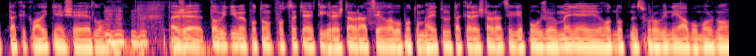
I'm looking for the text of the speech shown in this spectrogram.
také kvalitnejšie jedlo. Mm-hmm. Takže to vidíme potom v podstate aj v tých reštauráciách, lebo potom hejtujú také reštaurácie, kde používajú menej hodnotné suroviny alebo možno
